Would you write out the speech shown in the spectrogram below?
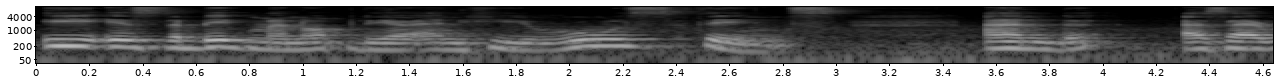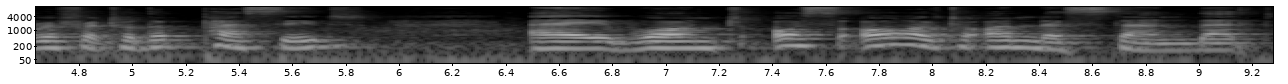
he is the big man up there and he rules things. And as I refer to the passage, I want us all to understand that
